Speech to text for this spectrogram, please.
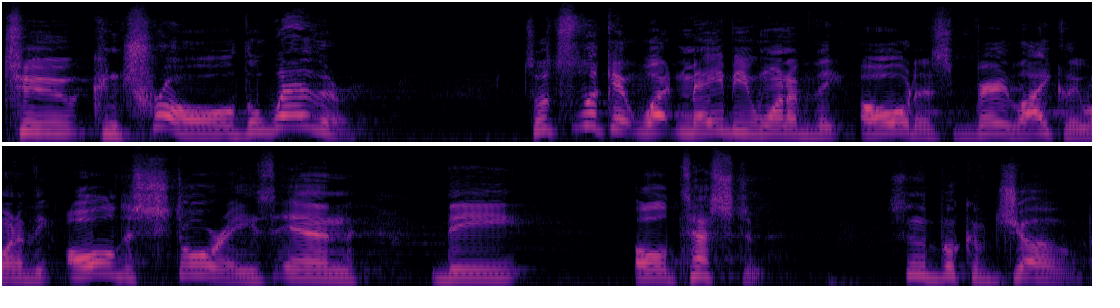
to control the weather. So let's look at what may be one of the oldest, very likely, one of the oldest stories in the Old Testament. It's in the book of Job.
